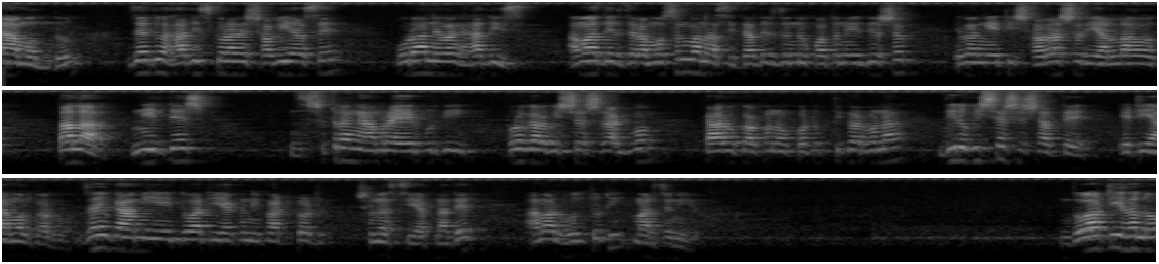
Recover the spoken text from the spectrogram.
না বন্ধু, যেহেতু হাদিস কোরআনে সবই আছে, কোরআন এবং হাদিস, আমাদের যারা মুসলমান আছে, তাদের জন্য পথ নির্দেশক এবং এটি সরাসরি আল্লাহ তালার নির্দেশ। সুতরাং আমরা এর প্রতি প্রকার বিশ্বাস রাখব। কারও কখনো কটুক্তি করব না, দৃঢ় বিশ্বাসের সাথে এটি আমল করব। যাই হোক, আমি এই দোয়াটি এখনই পাঠ করে শোনাচ্ছি আপনাদের। আমার ভুল ত্রুটি মার্জনীয়। দোয়াটি হলো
